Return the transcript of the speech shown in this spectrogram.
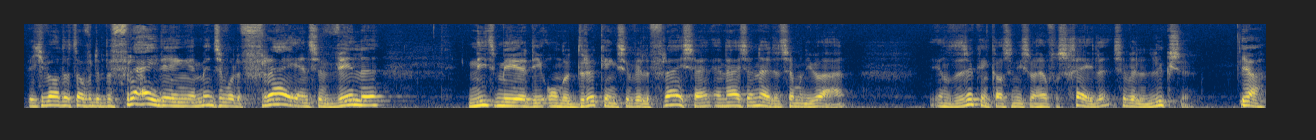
Weet je wel, dat over de bevrijding en mensen worden vrij en ze willen niet meer die onderdrukking, ze willen vrij zijn. En hij zei, nee, dat is helemaal niet waar. Die onderdrukking kan ze niet zo heel veel schelen. Ze willen luxe. Ja,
